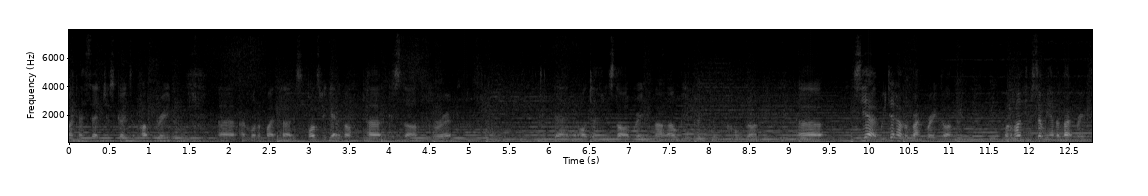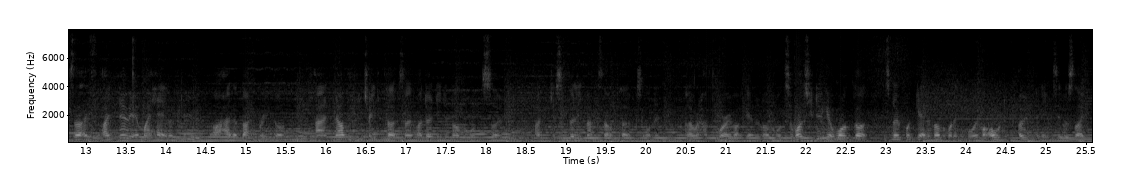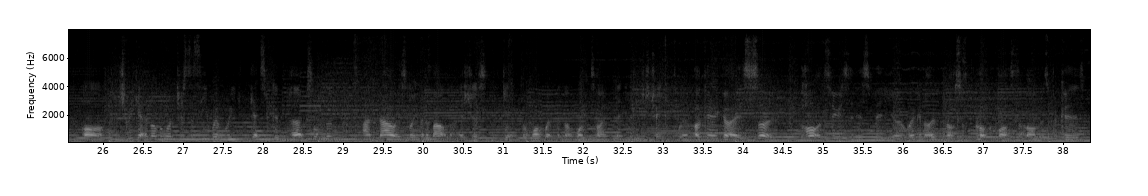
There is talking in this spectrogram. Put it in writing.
like I said, just go to upgrade uh, and modify perks. Once we get enough perk stuff for it, then I'll definitely start upgrading that. That'll be a pretty cool gun. Uh, so yeah, we did have a backbreaker. 100% we had a backbreaker. So I, I knew it in my head. I knew I had a backbreaker. And now that we can change perks, I, I don't need another one. So I can just fully max out perks on it. And I won't have to worry about getting another one. So once you do get one gun, there's no point getting another one anymore. In my old openings, it was like, oh, should we get another one just to see when we can get some good perks on them? And now it's not even about that. It's just getting the one weapon at one time. And then you can just change it to it. Okay, guys. So part two to this video, we're going to open up some blockbuster llamas because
